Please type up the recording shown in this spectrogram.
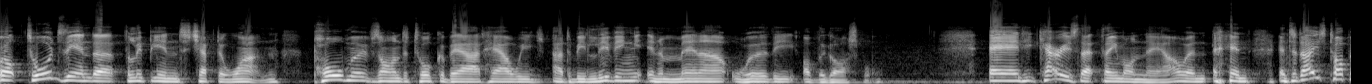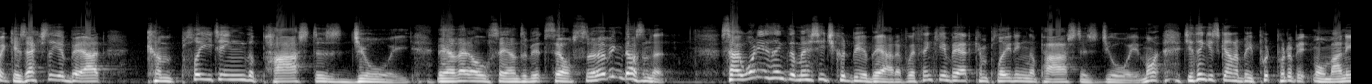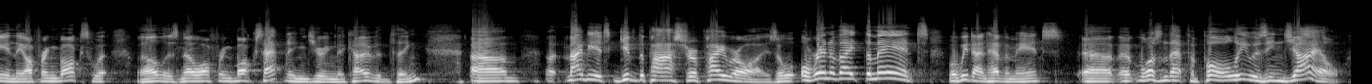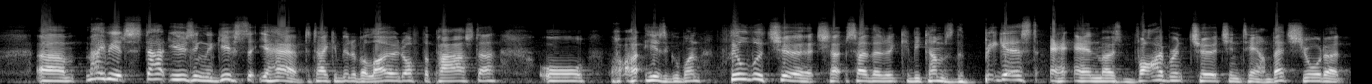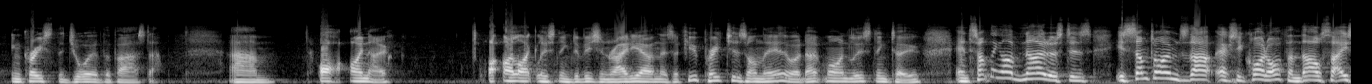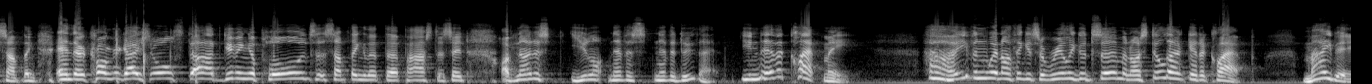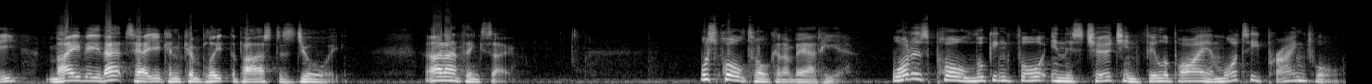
Well, towards the end of Philippians chapter 1, Paul moves on to talk about how we are to be living in a manner worthy of the gospel. And he carries that theme on now. And, and, and today's topic is actually about completing the pastor's joy. Now, that all sounds a bit self serving, doesn't it? So, what do you think the message could be about if we're thinking about completing the pastor's joy? Might, do you think it's going to be put, put a bit more money in the offering box? Well, there's no offering box happening during the COVID thing. Um, uh, maybe it's give the pastor a pay rise or, or renovate the manse. Well, we don't have a manse. Uh, it wasn't that for Paul, he was in jail. Um, maybe it's start using the gifts that you have to take a bit of a load off the pastor, or oh, here's a good one fill the church so that it becomes the biggest and most vibrant church in town. That's sure to increase the joy of the pastor. Um, oh, I know. I, like listening to Vision Radio, and there's a few preachers on there who I don't mind listening to. And something I've noticed is is sometimes they'll actually quite often they'll say something, and their congregation all start giving applause at something that the pastor said. I've noticed you lot never never do that. You never clap me. Oh, even when I think it's a really good sermon, I still don't get a clap. Maybe, maybe that's how you can complete the pastor's joy. I don't think so. What's Paul talking about here? What is Paul looking for in this church in Philippi and what's he praying for?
